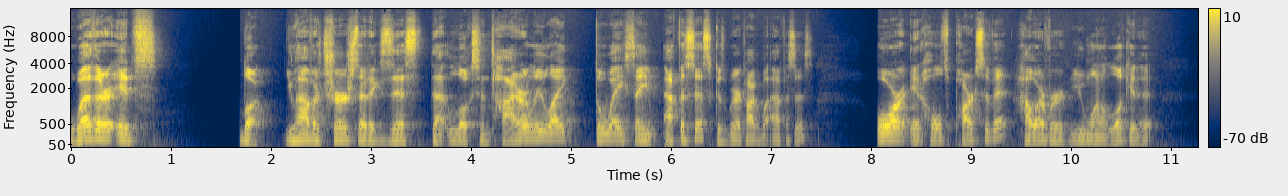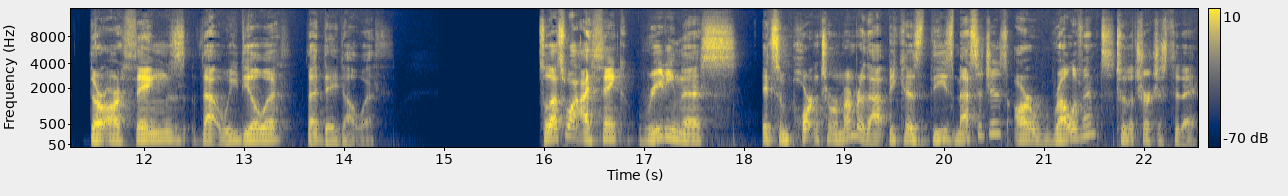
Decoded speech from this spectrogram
whether it's look, you have a church that exists that looks entirely like the way, say, Ephesus, because we were talking about Ephesus, or it holds parts of it, however you want to look at it, there are things that we deal with that they dealt with. So that's why I think reading this, it's important to remember that because these messages are relevant to the churches today.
